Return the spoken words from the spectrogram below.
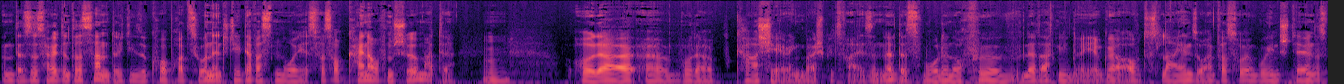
Und das ist halt interessant. Durch diese Kooperation entsteht da was Neues, was auch keiner auf dem Schirm hatte. Mhm oder, äh, oder Carsharing beispielsweise. Ne? Das wurde noch für, da dachten die, ja, Autos leihen, so einfach so irgendwo hinstellen. Das,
